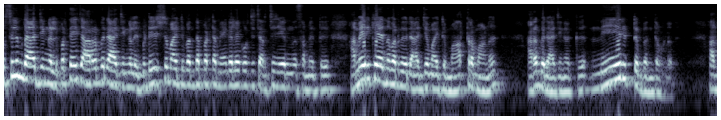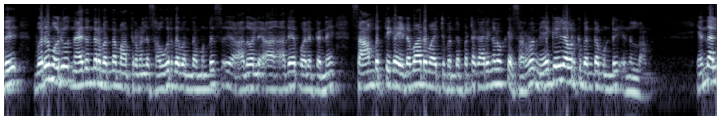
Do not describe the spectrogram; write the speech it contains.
മുസ്ലിം രാജ്യങ്ങളിൽ പ്രത്യേകിച്ച് അറബ് രാജ്യങ്ങളിൽ ബ്രിട്ടീഷുമായിട്ട് ബന്ധപ്പെട്ട മേഖലയെക്കുറിച്ച് ചർച്ച ചെയ്യുന്ന സമയത്ത് അമേരിക്ക എന്ന് പറഞ്ഞ ഒരു രാജ്യമായിട്ട് മാത്രമാണ് അറബ് രാജ്യങ്ങൾക്ക് നേരിട്ട് ബന്ധമുള്ളത്. അത് വെറും ഒരു നയതന്ത്ര ബന്ധം മാത്രമല്ല സൗഹൃദ ബന്ധമുണ്ട് അതുപോലെ അതേപോലെ തന്നെ സാമ്പത്തിക ഇടപാടുമായിട്ട് ബന്ധപ്പെട്ട കാര്യങ്ങളൊക്കെ സർവമേഖലയിൽ അവർക്ക് ബന്ധമുണ്ട് എന്നുള്ളതാണ്. എന്നാൽ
